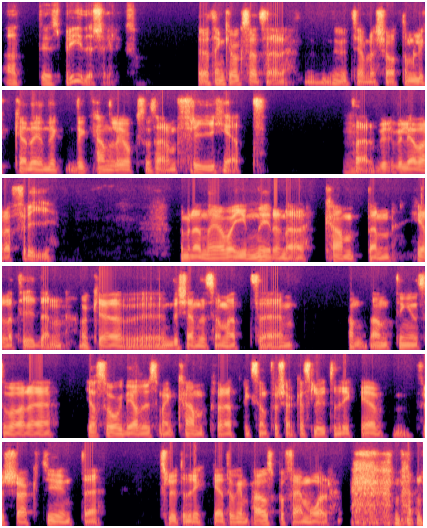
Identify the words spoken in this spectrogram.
att det sprider sig. Liksom. Jag tänker också att så här, det är ett jävla tjat om lycka. Det, det, det handlar ju också så om frihet. Mm. Så här, vill jag vara fri? Jag menar, när jag var inne i den där kampen hela tiden och jag, det kändes som att eh, antingen så var det jag såg det aldrig som en kamp för att liksom försöka sluta dricka. Jag försökte ju inte sluta dricka. Jag tog en paus på fem år. men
